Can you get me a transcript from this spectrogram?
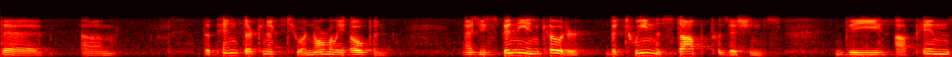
the um, the pins they're connected to are normally open. As you spin the encoder, between the stop positions, the uh, pins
